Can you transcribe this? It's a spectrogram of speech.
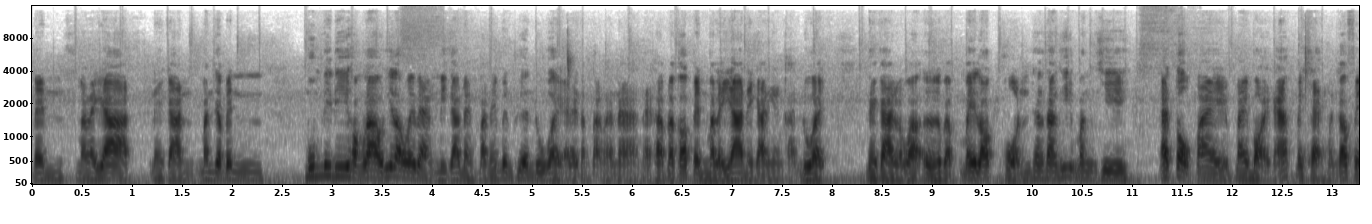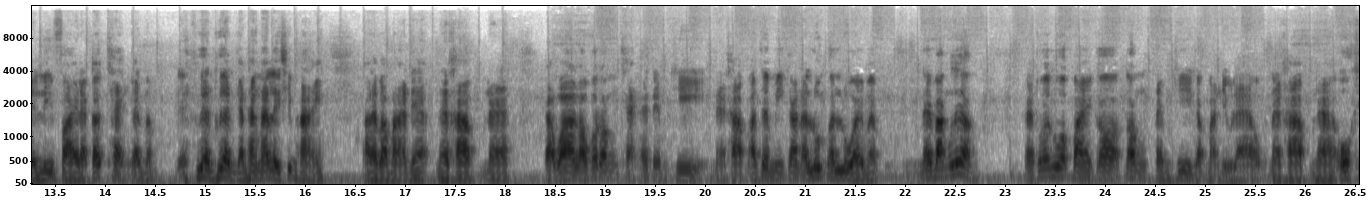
เป็นมารยาทในการมันจะเป็นมุมดีๆของเราที่เราไปแบ่งมีการแบ่งปันให้เพื่อนๆด้วยอะไรต่างๆนานานะครับแล้วก็เป็นมารยาทในการแข่งขันด้วย ในการแบบว่าเออแบบไม่ล็อกผลทั้งๆที่บางทีแอตโตไปไปบ่อยนะ ไปแข่งมันก็เฟรนลี่ไฟแหละก็แข่งกันเพื่อนเพื่อนกันทั้งนั้นเลยชิบหายอะไรประมาณนี้นะครับนะแต่ว่าเราก็ต้องแข่งให้เต็มที่นะครับ อาจจะมีการอารมณ์อร่วยแบบในบางเรื่อง แต่ทั่วๆไปก็ต้องเต็มที่กับมันอยู่แล้วนะครับนะโอเค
